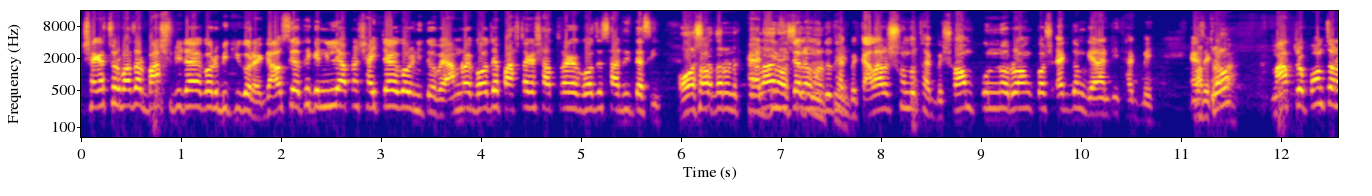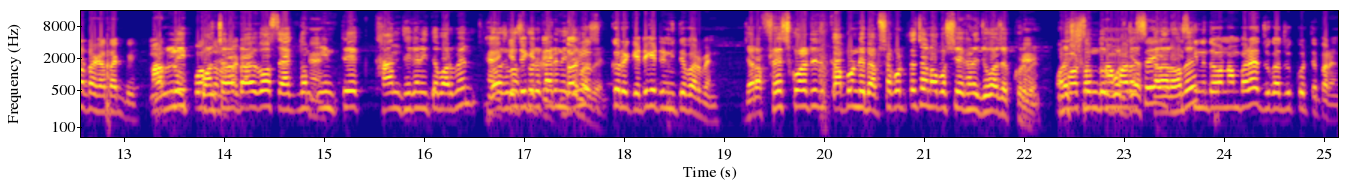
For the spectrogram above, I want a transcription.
শেখাচর বাজার বাষট্টি টাকা করে বিক্রি করে। গাউসিয়া থেকে নিলে আপনার ষাট টাকা করে নিতে হবে। আমরা গজে পাঁচ টাকা সাত টাকা গজে ছাড় দিতেছি। অসাধারণ হ্যাঁ কালার ডিজিটালের মধ্যে থাকবে। কালার সুন্দর থাকবে। সম্পূর্ণ রং কষ একদম গ্যারান্টি থাকবে। মাত্র? মাত্র পঞ্চান্ন টাকা থাকবে। পঞ্চান্ন টাকা। গজ একদম হ্যাঁ। ইনটেক থান থেকে নিতে পারবেন। হ্যাঁ, দশ গজ করে কেটে- কাটে নিতে পারবেন। যারা ফ্রেশ কোয়ালিটির কাপড় নিয়ে ব্যবসা করতে চান অবশ্যই এখানে যোগাযোগ করবেন। হ্যাঁ, অনেক সুন্দর গর্জিয়াস কালার হবে। স্ক্রিনে দেওয়া নাম্বারে যোগাযোগ করতে পারেন।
